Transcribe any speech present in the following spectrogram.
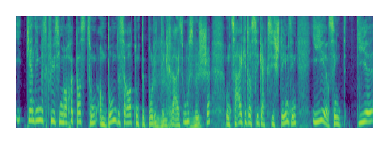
die haben immer das Gefühl, sie machen das, um am Bundesrat und den Politikerkreis auswischen und zeigen, dass sie gegen das System sind. Ihr sind die,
